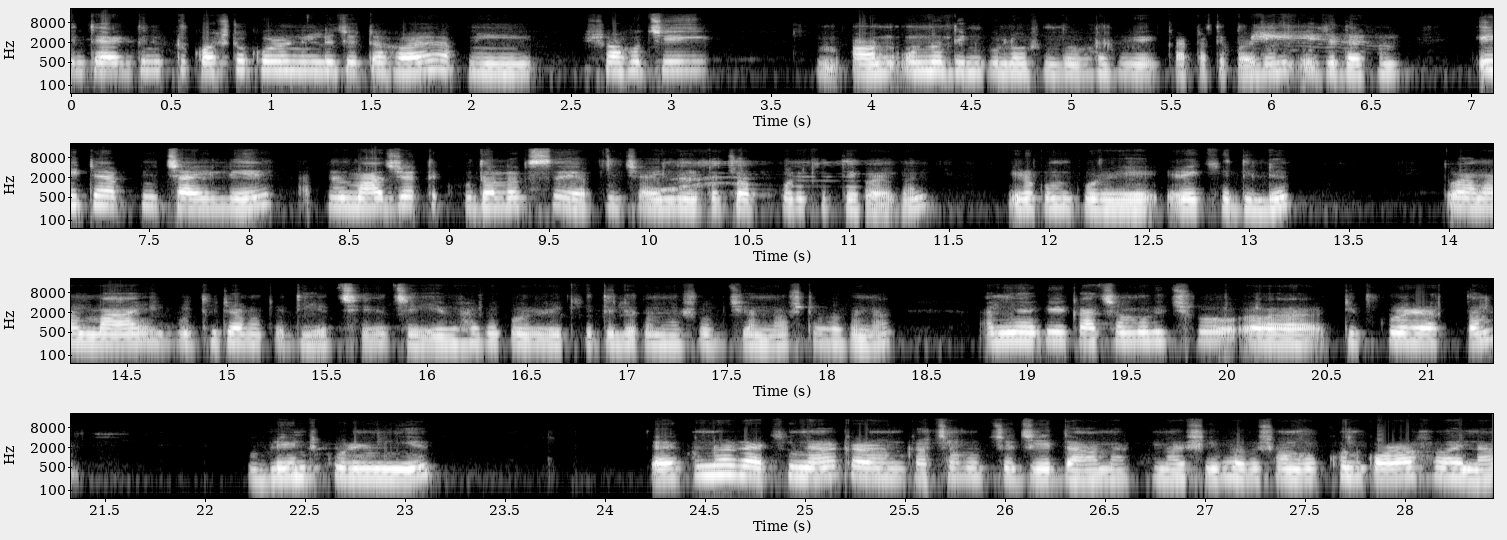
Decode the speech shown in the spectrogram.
কিন্তু একদিন একটু কষ্ট করে নিলে যেটা হয়, আপনি সহজেই অন্য দিনগুলো সুন্দরভাবে কাটাতে পারবেন। এই যে দেখুন, এইটা আপনি চাইলে, আপনার মাঝরাতে ক্ষুদা লাগছে, আপনি চাইলে এটা চপ করে খেতে পারবেন। এরকম করে রেখে দিলে। তো আমার মা এই বুদ্ধিটা আমাকে দিয়েছে যে, এভাবে করে রেখে দিলে তোমার সবজি আর নষ্ট হবে না। আমি আগে কাঁচামরিচও টিপ করে রাখতাম, ব্লেন্ড করে নিয়ে। তো এখন আর রাখি না, কারণ কাঁচামরিচের যে দাম এখন আর সেভাবে সংরক্ষণ করা হয় না।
